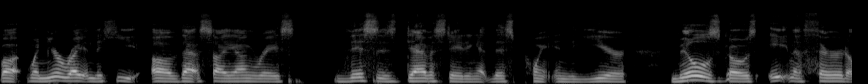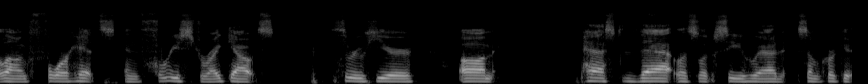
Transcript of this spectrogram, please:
but when you're right in the heat of that Cy Young race, this is devastating at this point in the year. Mills goes eight and a third, allowing four hits and three strikeouts through here. Um, past that, let's look see who had some crooked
